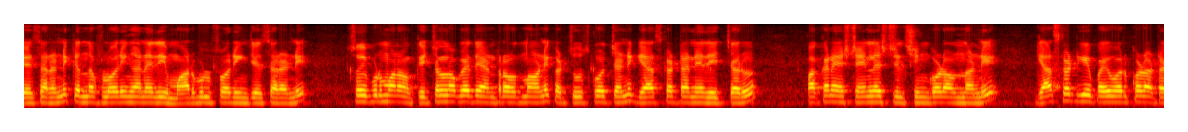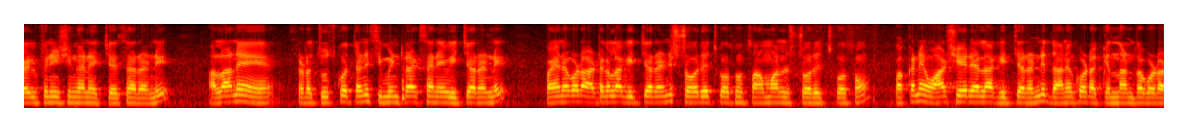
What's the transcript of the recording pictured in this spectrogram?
చేశారండి. కింద ఫ్లోరింగ్ అనేది మార్బుల్ ఫ్లోరింగ్ చేశారండి. సో ఇప్పుడు మనం కిచెన్లోకి అయితే ఎంటర్ అవుతున్నామండి. ఇక్కడ చూసుకోవచ్చండి. గ్యాస్ కట్ అనేది ఇచ్చారు. పక్కనే స్టెయిన్లెస్ స్టీల్ సింక్ కూడా ఉందండి. గ్యాస్ కట్కి పై వరకు కూడా టైల్ ఫినిషింగ్ అనేది చేశారండి. అలానే ఇక్కడ చూసుకోవచ్చండి. సిమెంట్ ట్రాక్స్ అనేవి ఇచ్చారండి. పైన కూడా అటకలాగా ఇచ్చారండి. స్టోరేజ్ కోసం సామాన్లు స్టోరేజ్ కోసం. పక్కనే వాష్ ఏరియా లాగా ఇచ్చారండి. దానికి కూడా కింద అంతా కూడా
